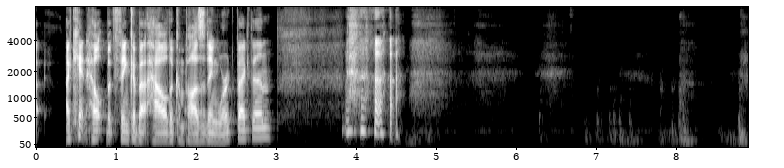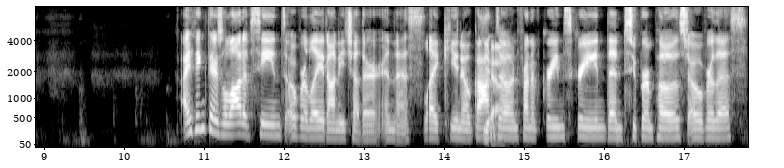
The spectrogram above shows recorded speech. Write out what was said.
I, I can't help but think about how the compositing worked back then. I think there's a lot of scenes overlaid on each other in this, like you know Gonzo Yeah. in front of green screen, then superimposed over this.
